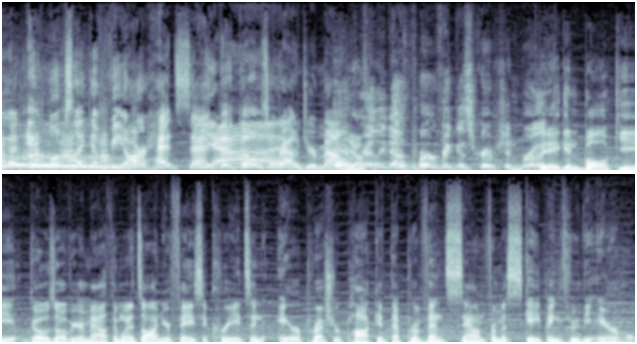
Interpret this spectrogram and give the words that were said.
Oh my god, it looks like a VR headset that goes around your it mouth. Yep. really does. Perfect description, bro. Big and bulky, goes over your mouth, and when it's on your face, it creates an air pressure pocket that prevents sound from escaping through the air hole.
